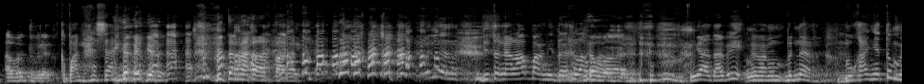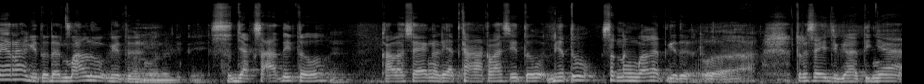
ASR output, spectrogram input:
Apa tuh Bro? Kepanasan. Di tengah lapangan. Bener di tengah lapang di tengah lapang. Enggak, tapi memang bener. Mukanya tuh merah gitu dan malu gitu. Gitu ya. Sejak saat itu kalau saya ngelihat kakak kelas itu dia tuh seneng banget gitu. Wah. Terus saya juga hatinya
